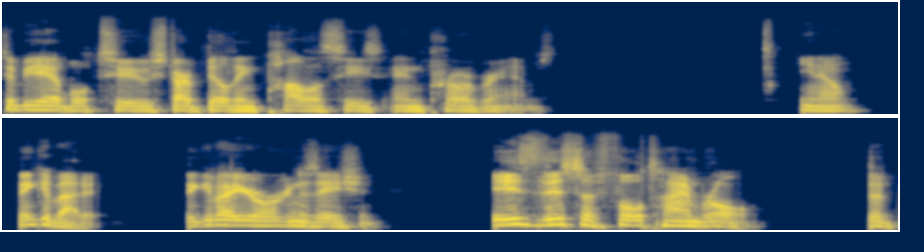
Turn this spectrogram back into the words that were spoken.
to be able to start building policies and programs? You know, think about it. Think about your organization. Is this a full time role? It's a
